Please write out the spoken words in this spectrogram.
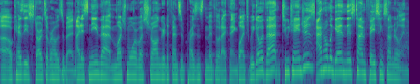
uh, Okezi starts over Jozabed. I just need that much more of a stronger defensive presence in the midfield, I think. But we go with that. Two changes. At home again, this time facing Sunderland.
